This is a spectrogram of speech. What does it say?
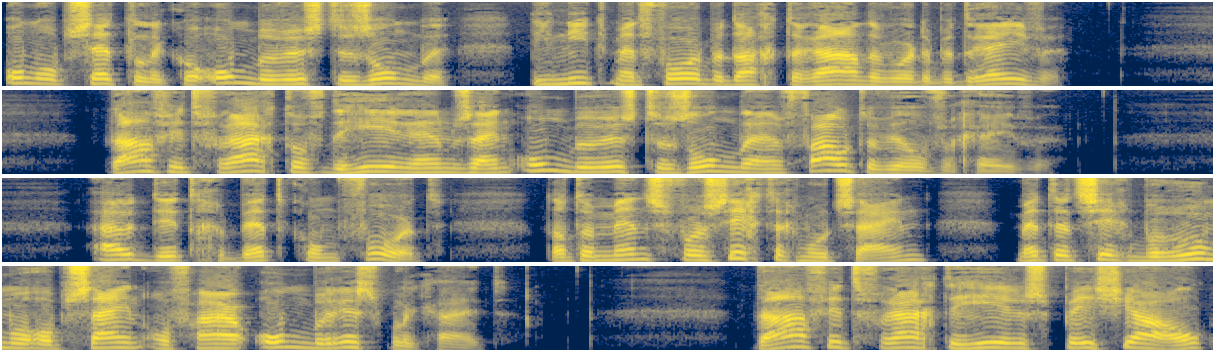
onopzettelijke, onbewuste zonden, die niet met voorbedachte raden worden bedreven. David vraagt of de Heer hem zijn onbewuste zonden en fouten wil vergeven. Uit dit gebed komt voort dat een mens voorzichtig moet zijn met het zich beroemen op zijn of haar onberispelijkheid. David vraagt de Heere speciaal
